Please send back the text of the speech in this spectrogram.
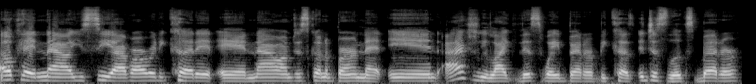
Okay, now you see I've already cut it, and now I'm just going to burn that end. I actually like this way better because it just looks better.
